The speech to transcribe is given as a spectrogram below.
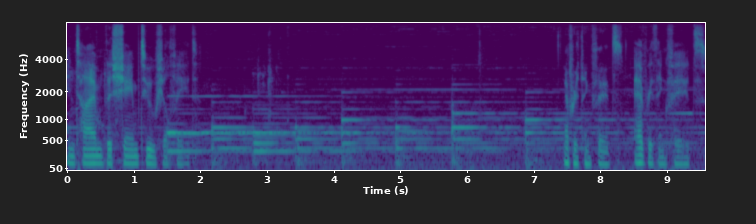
In time, this shame too shall fade. Everything fades. Everything fades.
